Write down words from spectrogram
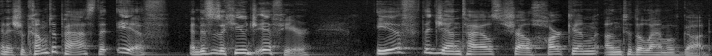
And it shall come to pass that if and this is a huge if here, if the Gentiles shall hearken unto the Lamb of God,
